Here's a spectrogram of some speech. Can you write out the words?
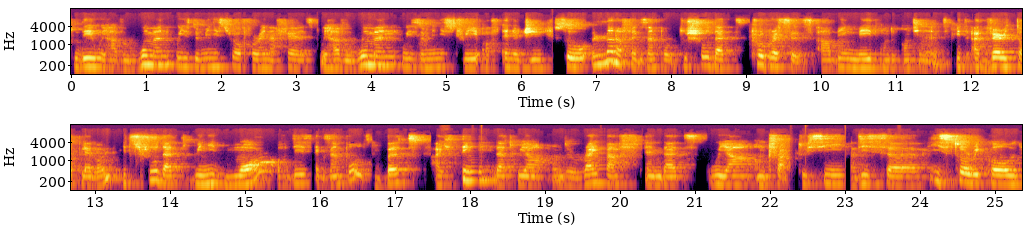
Today we have a woman who is the minister of Foreign Affairs. We have a woman who is the Ministry of Energy. So a lot of examples to show that progresses are being made on the continent. It's at very top level. It's true that we need more of these examples, but I think that we are on the right path and that we are on track to see these uh, historical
